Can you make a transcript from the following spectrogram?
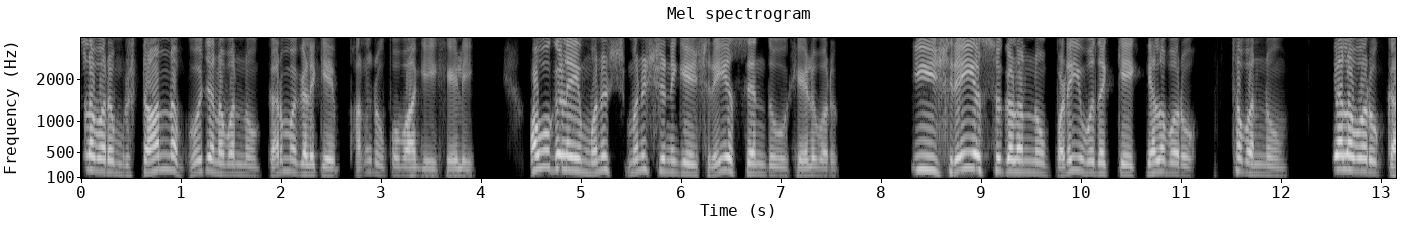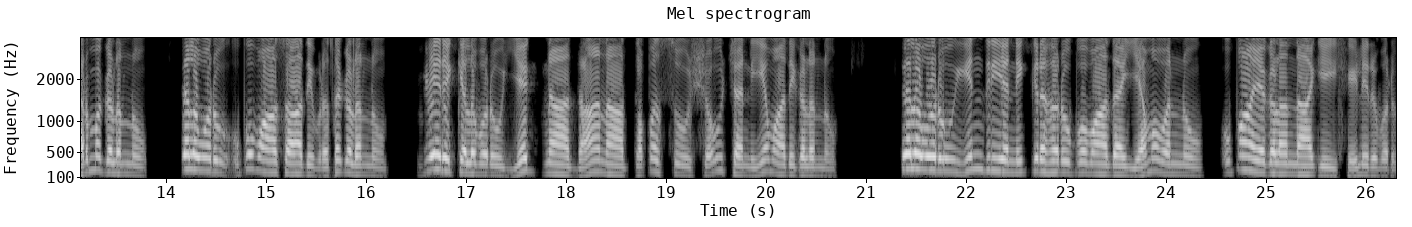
ಕೆಲವರು ಮೃಷ್ಟಾನ್ನ ಭೋಜನವನ್ನು ಕರ್ಮಗಳಿಗೆ ಫಲರೂಪವಾಗಿ ಹೇಳಿ, ಅವುಗಳೇ ಮನುಷ್ಯ ಮನುಷ್ಯನಿಗೆ ಶ್ರೇಯಸ್ಸೆಂದು ಹೇಳುವರು. ಈ ಶ್ರೇಯಸ್ಸುಗಳನ್ನು ಪಡೆಯುವುದಕ್ಕೆ ಕೆಲವರು ಅರ್ಥವನ್ನು, ಕೆಲವರು ಕರ್ಮಗಳನ್ನು, ಕೆಲವರು ಉಪವಾಸಾದಿ ವ್ರತಗಳನ್ನು, ಬೇರೆ ಕೆಲವರು ಯಜ್ಞ, ದಾನ, ತಪಸ್ಸು, ಶೌಚ ನಿಯಮಾದಿಗಳನ್ನು, ಕೆಲವರು ಇಂದ್ರಿಯ ನಿಗ್ರಹ ರೂಪವಾದ ಯಮವನ್ನು ಉಪಾಯಗಳನ್ನಾಗಿ ಹೇಳಿರುವರು.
